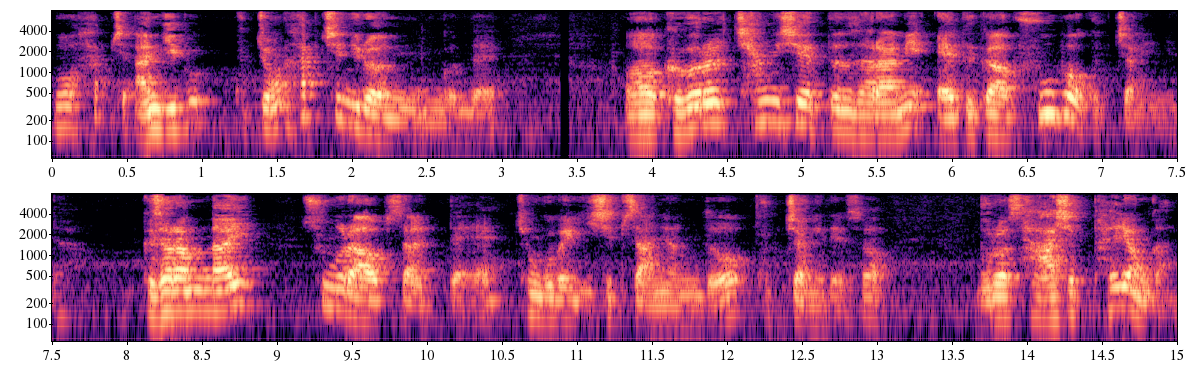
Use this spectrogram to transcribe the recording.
뭐 합친 안기부 국정원 합친 이런 건데 어 그거를 창시했던 사람이 에드가 후버 국장입니다. 그 사람 나이 29살 때 1924년도 국장이 돼서 무려 48년간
